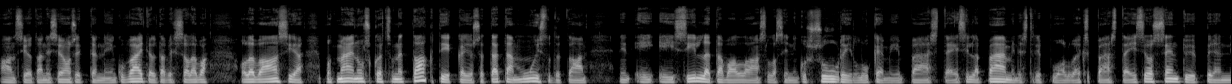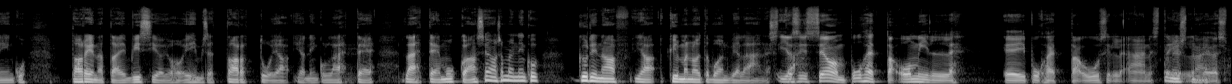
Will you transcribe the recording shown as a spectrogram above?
ansiota, niin se on sitten niin kuin väiteltävissä oleva, oleva asia. Mutta mä en usko, että sellainen taktiikka, jossa tätä muistutetaan, niin ei, ei sillä tavallaan sellaisiin niin kuin suuriin lukemiin päästä, ei sillä pääministeripuolueeksi päästä, ei se ole sen tyyppinen niin kuin tarina tai visio, johon ihmiset tarttuu ja, ja niin kuin lähtee, lähtee mukaan. Se on semmoinen niin kuin good enough ja kyllä mä noita voin vielä äänestää. Ja siis se on puhetta omille, ei puhetta uusille äänestäjille näin. myös.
